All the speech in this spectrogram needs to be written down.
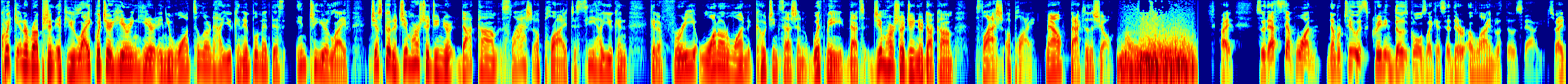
Quick interruption. If you like what you're hearing here and you want to learn how you can implement this into your life, just go to jimharshawjr.com slash apply to see how you can get a free one-on-one coaching session with me. That's jimharshawjr.com slash apply. Now back to the show. All right. So that's step one. Number two is creating those goals. Like I said, they're aligned with those values, right?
